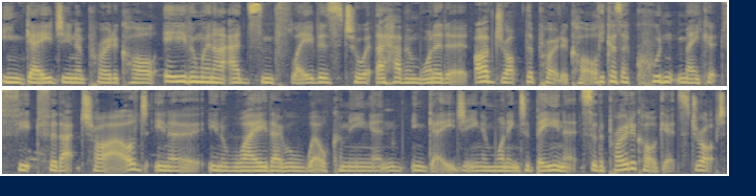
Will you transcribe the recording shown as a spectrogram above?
engage in a protocol, even when I add some flavors to it, they haven't wanted it. I've dropped the protocol because I couldn't make it fit for that child in a in a way they were welcoming and engaging and wanting to be in it. So the protocol gets dropped.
